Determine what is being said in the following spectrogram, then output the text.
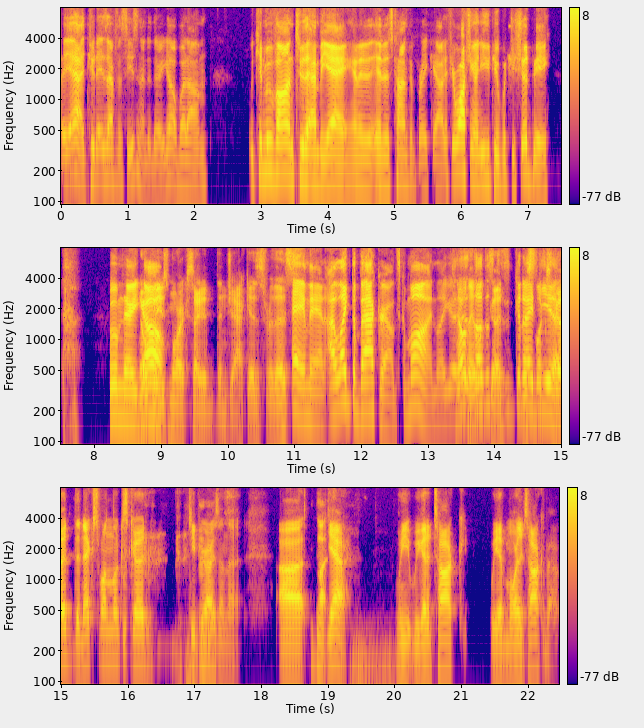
did. Yeah, two days after the season ended. There you go. But um, we can move on to the NBA, and it, it is time to break out. If you're watching on YouTube, which you should be, boom, there you Nobody's go. Nobody's more excited than Jack is for this. Hey man, I like the backgrounds. Come on, like no, they look this good. was a good this idea. looks good. The next one looks good. Keep your Mhm. eyes on that. Uh, But yeah, we we got to talk. We have more to talk about.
